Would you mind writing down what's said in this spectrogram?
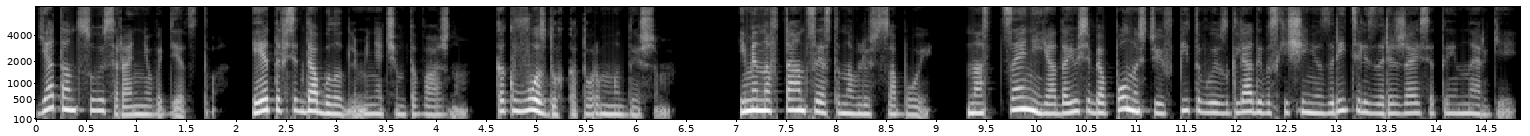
Я танцую с раннего детства. И это всегда было для меня чем-то важным, как воздух, которым мы дышим. Именно в танце я становлюсь собой. На сцене я отдаю себя полностью и впитываю взгляды восхищения зрителей, заряжаясь этой энергией.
